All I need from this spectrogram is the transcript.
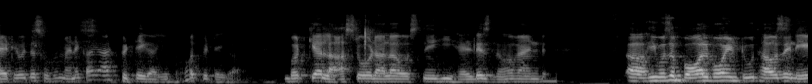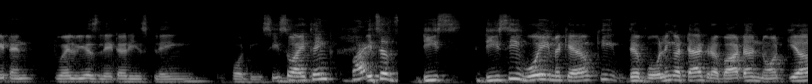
बैठे हुए थे सोफे मैंने कहा यार पिटेगा ये बहुत पिटेगा बट क्या लास्ट ओवर डाला उसने he held his nerve and he was a ball boy in 2008 and 12 years later he is playing for DC so I think Why? it's a DC, DC वही मैं कह रहा हूँ कि their bowling attack Rabada Notgia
